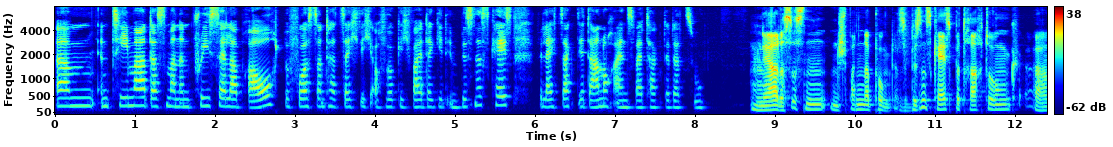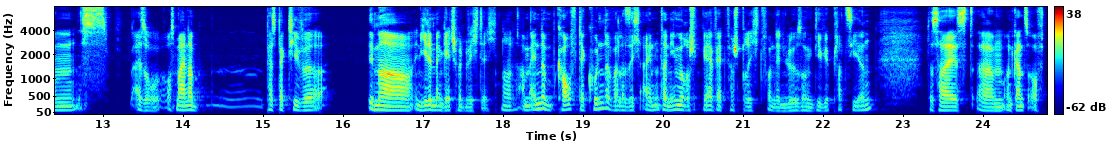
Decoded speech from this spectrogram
ähm, ein Thema, dass man einen Preseller braucht, bevor es dann tatsächlich auch wirklich weitergeht im Business Case. Vielleicht sagt ihr da noch ein, zwei Takte dazu. Ja, das ist ein, ein spannender Punkt. Also Business Case Betrachtung ähm, ist also aus meiner Perspektive immer in jedem Engagement wichtig. Ne? Am Ende kauft der Kunde, weil er sich einen unternehmerischen Mehrwert verspricht von den Lösungen, die wir platzieren. Das heißt, ähm, und ganz oft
